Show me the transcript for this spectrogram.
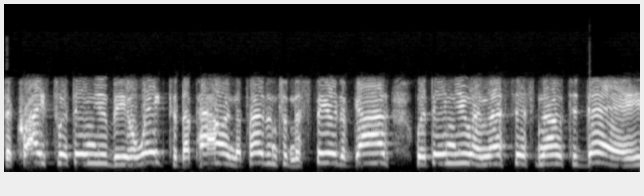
the Christ within you, be awake to the power and the presence and the Spirit of God within you, and let's just know today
